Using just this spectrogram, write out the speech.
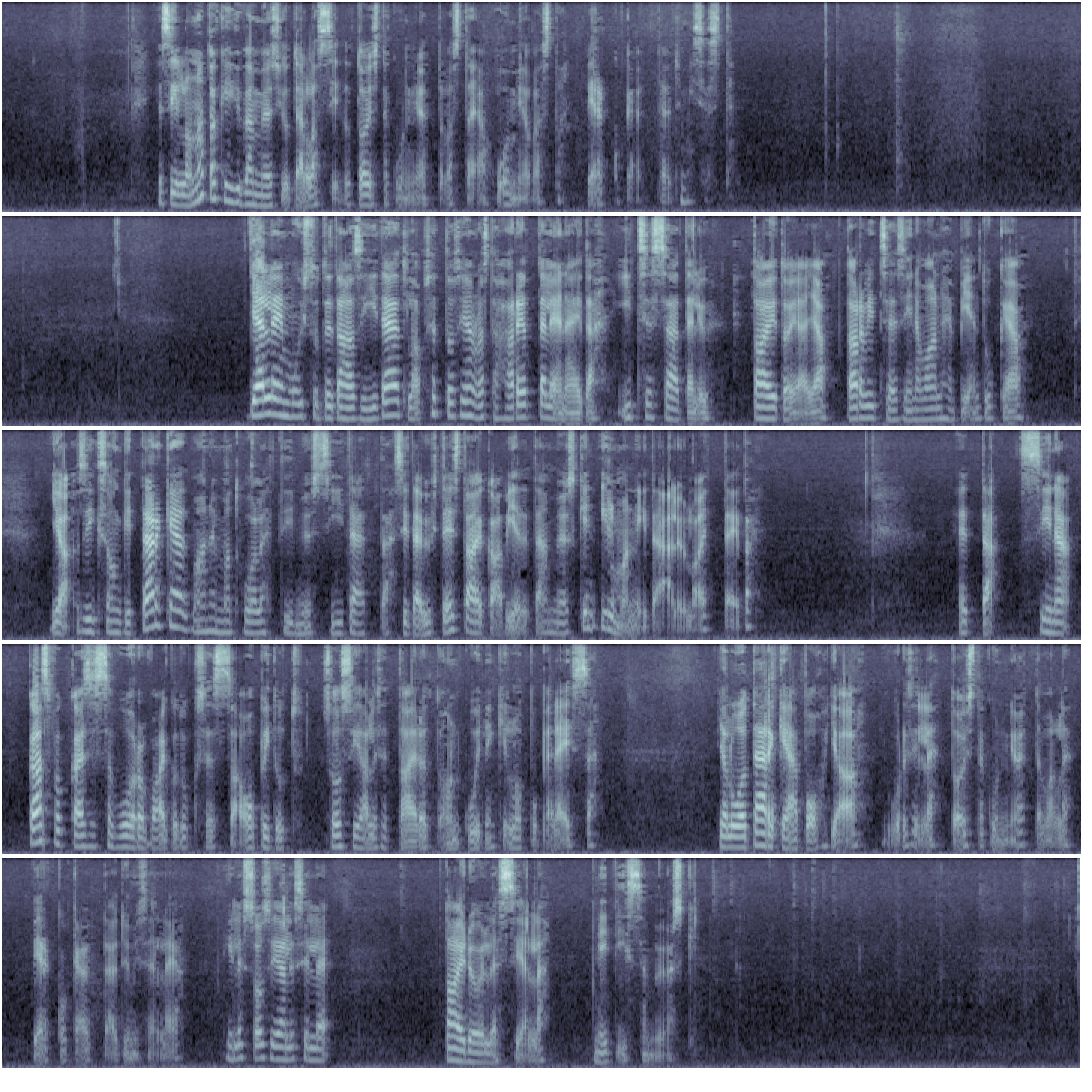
Ja silloin on toki hyvä myös jutella siitä toista kunnioittavasta ja huomioivasta verkkokäyttäytymisestä. Jälleen muistutetaan siitä, että lapset tosiaan vasta harjoittelee näitä itsesäätelytaitoja ja tarvitsee siinä vanhempien tukea. Ja siksi onkin tärkeää, että vanhemmat huolehtii myös siitä, että sitä yhteistä aikaa vietetään myöskin ilman niitä älylaitteita että siinä kasvokkaisessa vuorovaikutuksessa opitut sosiaaliset taidot on kuitenkin loppupeleissä ja luo tärkeää pohjaa juuri sille toista kunnioittavalle verkkokäyttäytymiselle ja niille sosiaalisille taidoille siellä netissä myöskin.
